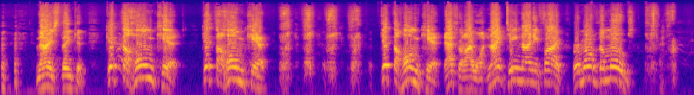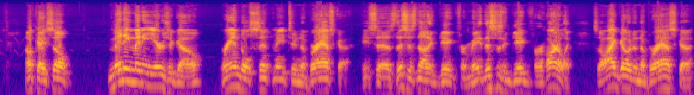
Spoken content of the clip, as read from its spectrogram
now he's thinking, get the home kit. Get the home kit. Get the home kit. That's what I want. 1995. Remove the moobs. okay, so many, many years ago, Randall sent me to Nebraska. He says, This is not a gig for me. This is a gig for Harley. So I go to Nebraska.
